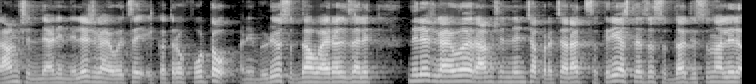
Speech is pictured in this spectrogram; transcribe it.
राम शिंदे आणि निलेश गायवळचे एकत्र फोटो आणि व्हिडिओ सुद्धा व्हायरल झालेत. निलेश गायवळ राम शिंदेच्या प्रचारात सक्रिय असल्याचं सुद्धा दिसून आलेलं.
